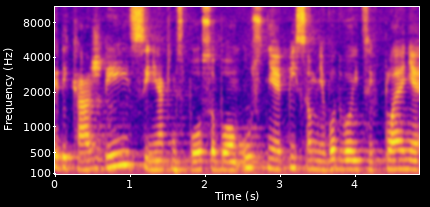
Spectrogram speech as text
kedy každý si nejakým spôsobom ústne, písomne, vo dvojici, v pléne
